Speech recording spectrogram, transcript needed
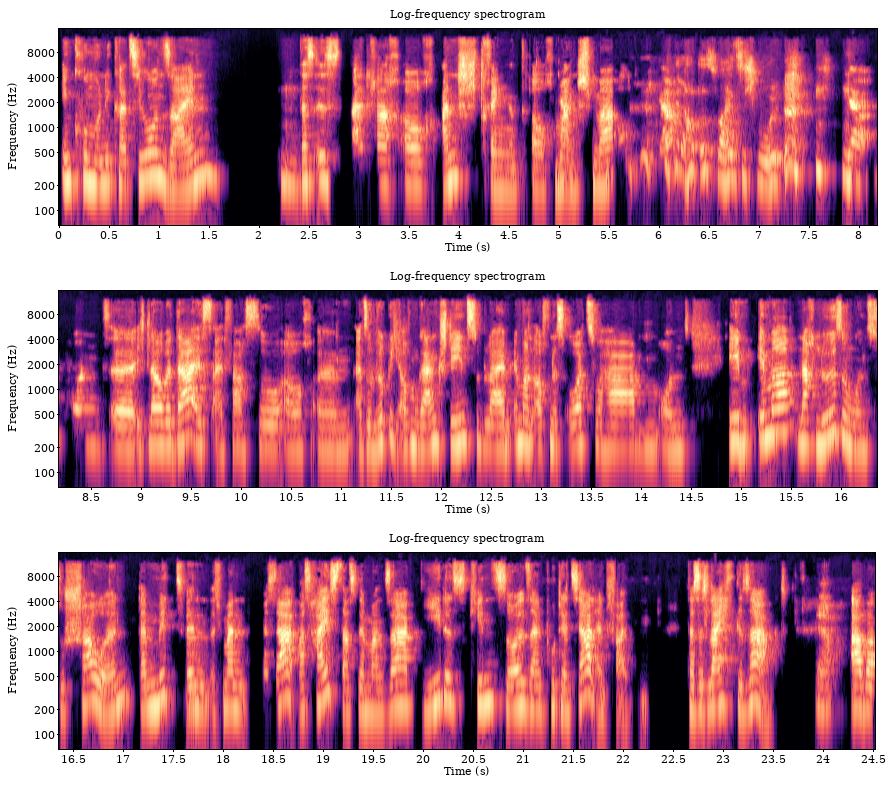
in Kommunikation sein, hm. das ist einfach auch anstrengend auch manchmal. Ja, ja das weiß ich wohl. Ja, und äh, ich glaube, da ist einfach so auch, ähm, also wirklich auf dem Gang stehen zu bleiben, immer ein offenes Ohr zu haben und eben immer nach Lösungen zu schauen, damit, wenn, ich meine, was, was heißt das, wenn man sagt, jedes Kind soll sein Potenzial entfalten? Das ist leicht gesagt. Ja. Aber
